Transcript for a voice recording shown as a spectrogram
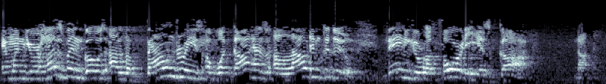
And when your husband goes out of the boundaries of what God has allowed him to do, then your authority is God, not man.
